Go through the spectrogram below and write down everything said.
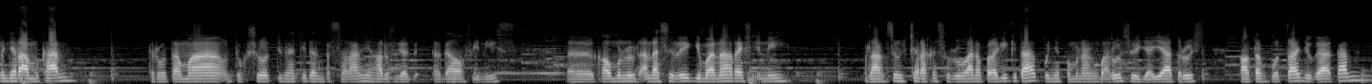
menyeramkan terutama untuk Sult United dan Perserang yang harus gagal finish. E, kalau menurut anda sendiri gimana race ini? Berlangsung secara keseluruhan apalagi kita punya pemenang baru Sriwijaya terus Kalteng Putra juga kan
